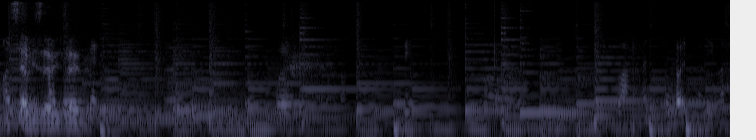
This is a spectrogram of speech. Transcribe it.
Oh, Bisa, ada- bisa, ada bisa yang itu. kayak- nah, jadi eh, coba carilah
